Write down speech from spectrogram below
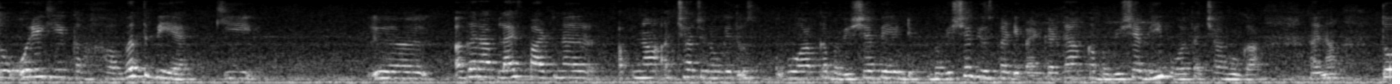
तो और एक ये कहावत भी है कि अगर आप लाइफ पार्टनर अपना अच्छा चुनोगे तो उस, वो आपका भविष्य पे, भविष्य भी उस पर डिपेंड करता है, आपका भविष्य भी बहुत अच्छा होगा, है ना? तो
